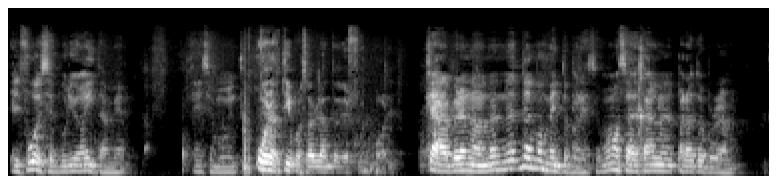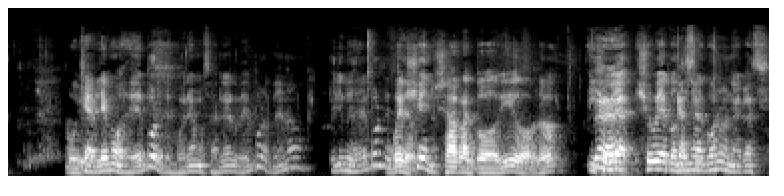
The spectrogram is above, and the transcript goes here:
el fútbol se murió ahí también, en ese momento. Unos tipos hablando de fútbol. Claro, pero no, no, no, no es momento para eso. Vamos a dejarlo para otro programa. Muy Que bien. hablemos de deporte, podríamos hablar de deporte, ¿no? Películas de deporte, Bueno, está lleno. ya arrancó Diego, ¿no? Y yo voy a, yo voy a continuar casi. con una casi.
